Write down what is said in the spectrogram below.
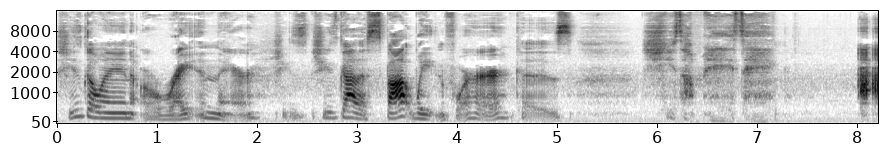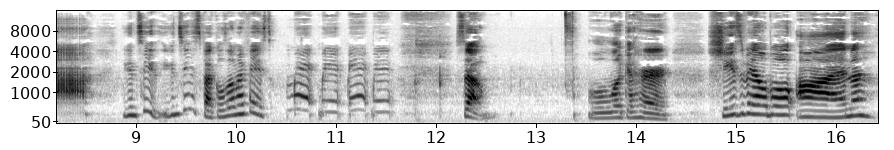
she's going right in there. She's she's got a spot waiting for her because she's amazing. Ah, you can see you can see the speckles on my face. So, look at her. She's available on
